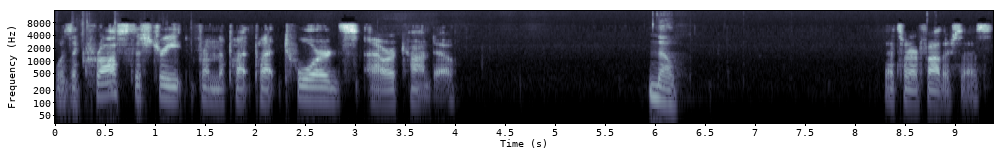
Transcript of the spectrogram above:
was across the street from the putt putt towards our condo. No. That's what our father says.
